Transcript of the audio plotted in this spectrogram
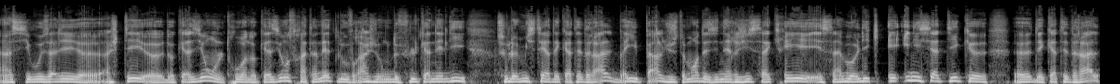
Hein, si vous allez euh, acheter euh, d'occasion, on le trouve en occasion sur Internet, l'ouvrage donc de Fulcanelli sous le mystère des cathédrales, ben, il parle justement des énergies sacrées et symboliques et initiatiques euh, des cathédrales,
